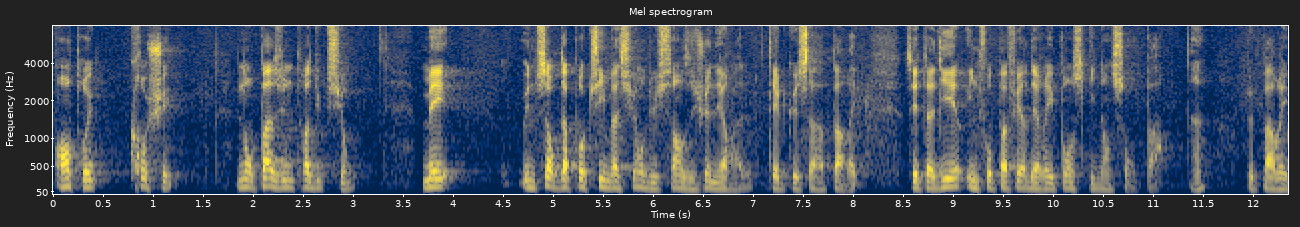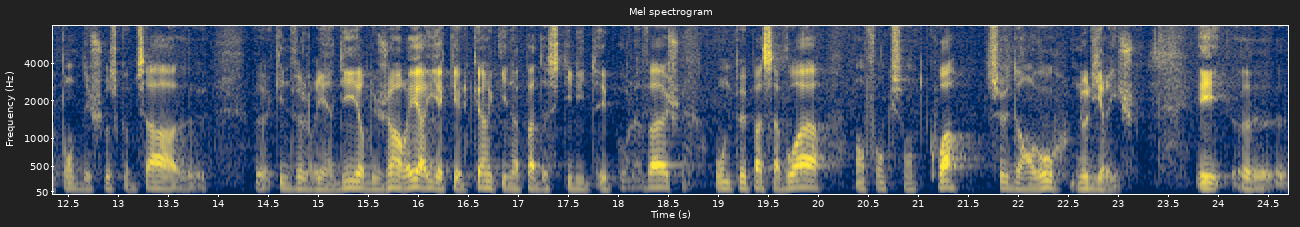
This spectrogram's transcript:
entre crochets, non pas une traduction, mais une sorte d'approximation du sens général, tel que ça apparaît. C'est-à-dire, il ne faut pas faire des réponses qui n'en sont pas. Ne pas répondre des choses comme ça euh, euh, qui ne veulent rien dire, du genre, et, il y a quelqu'un qui n'a pas d'hostilité pour la vache, on ne peut pas savoir en fonction de quoi ceux d'en haut nous dirigent. Et euh,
